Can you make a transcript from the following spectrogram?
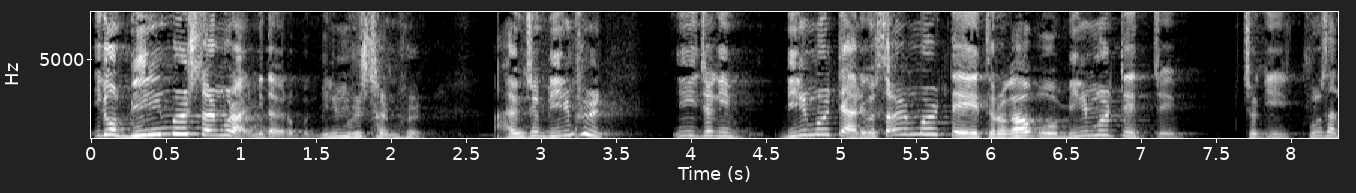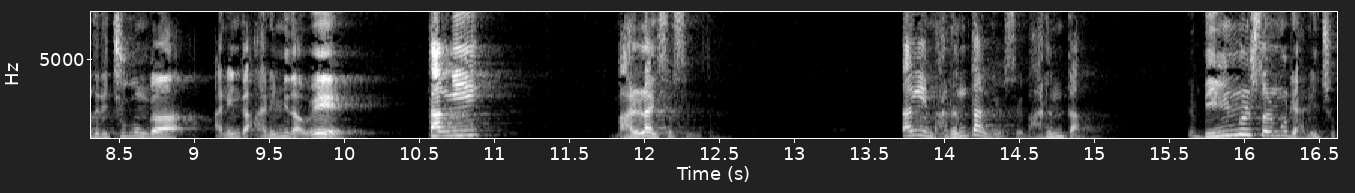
이건 밀물 썰물 아닙니다, 여러분. 밀물 썰물. 아유, 저 밀물, 이, 저기, 밀물대 아니고 썰물대에 들어가고 밀물대, 저, 저기, 군사들이 죽은가 아닌가 아닙니다. 왜? 땅이 말라 있었습니다. 땅이 마른 땅이었어요. 마른 땅. 밀물 썰물이 아니죠.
